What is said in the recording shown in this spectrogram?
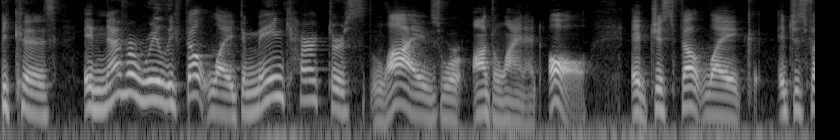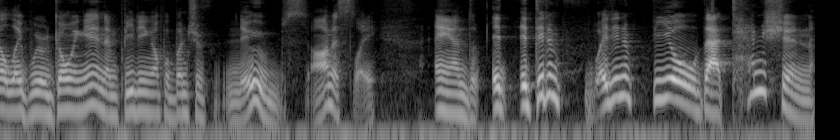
because it never really felt like the main character's lives were on the line at all it just felt like it just felt like we were going in and beating up a bunch of noobs, honestly. And it, it didn't I didn't feel that tension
